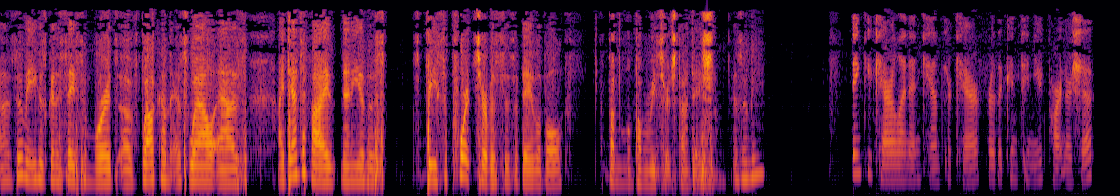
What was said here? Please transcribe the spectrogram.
Izumi, who's going to say some words of welcome as well as identify many of the free support services available from the Lymphoma Research Foundation. Izumi? Thank you, Carolyn and Cancer Care, for the continued partnership.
